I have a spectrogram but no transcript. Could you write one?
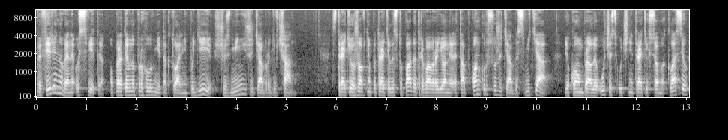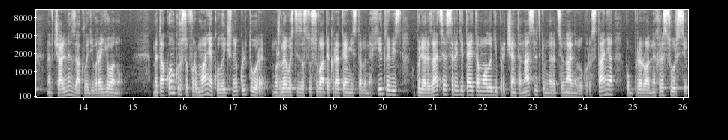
В ефірі новини освіти. Оперативно про головні та актуальні події, що змінюють життя бродівчан. З 3 жовтня по 3 листопада тривав районний етап конкурсу Життя без сміття, в якому брали участь учні 3-7 класів навчальних закладів району. Мета конкурсу формування екологічної культури, можливості застосувати креативність та винахідливість, популяризація серед дітей та молоді причин та наслідків нераціонального використання природних ресурсів,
